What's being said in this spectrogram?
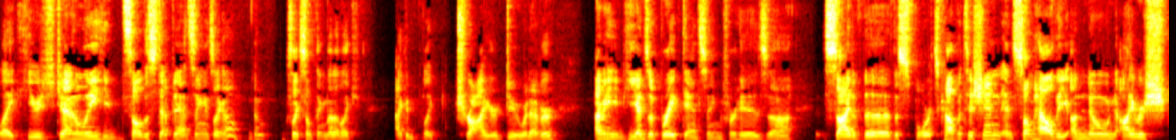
Like he was generally he saw the step dancing. It's like, oh, it looks like something that I like. I could like try or do whatever. I mean, he ends up breakdancing for his uh, side of the the sports competition, and somehow the unknown Irish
